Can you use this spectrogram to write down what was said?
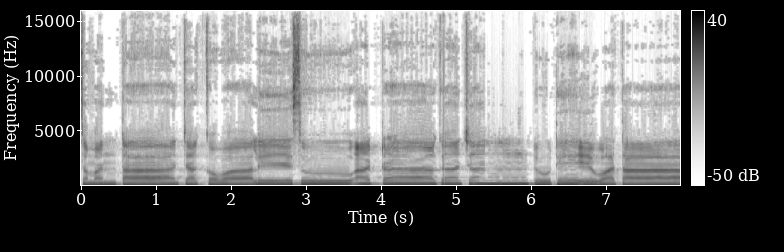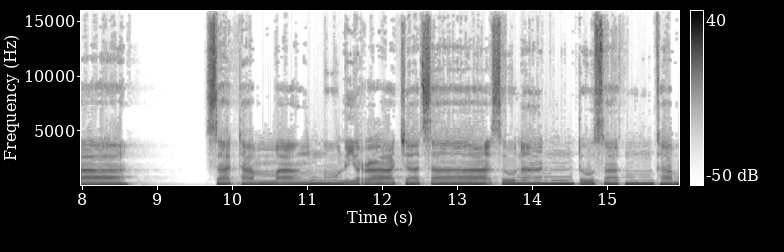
สมันตาจักวาเลสุอัตตากาจันตุเทวตา สัทธรรมังมุนิราชสาสุนันตุสักขโม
